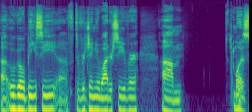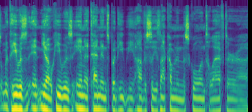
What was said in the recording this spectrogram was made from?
Uh, Ugo BC, uh, the Virginia wide receiver, um, was with he was in, you know he was in attendance, but he, he obviously he's not coming into school until after uh,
